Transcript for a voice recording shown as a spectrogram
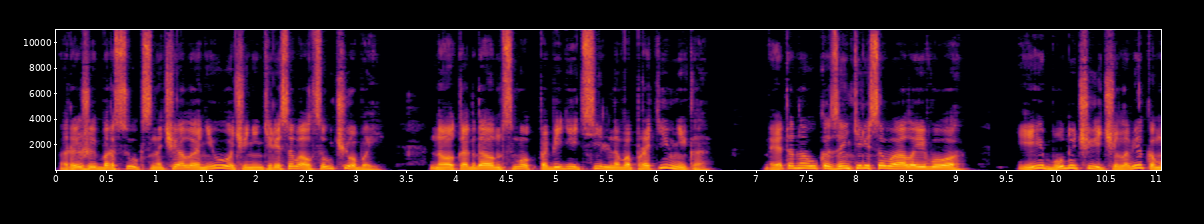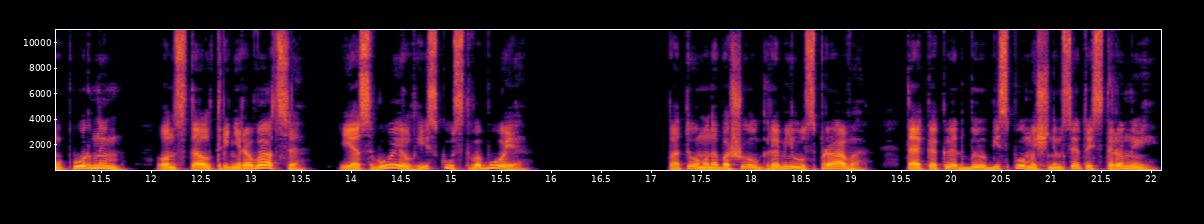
Рыжий барсук сначала не очень интересовался учебой, но когда он смог победить сильного противника, эта наука заинтересовала его, и, будучи человеком упорным, он стал тренироваться и освоил искусство боя. Потом он обошел громилу справа, так как Эд был беспомощным с этой стороны,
